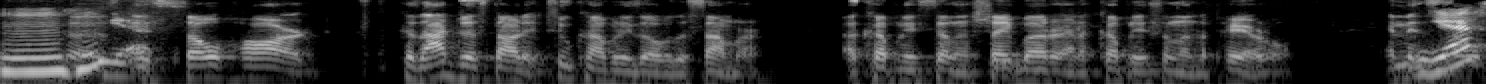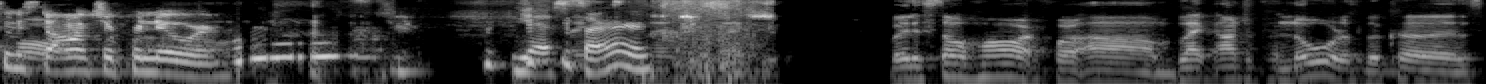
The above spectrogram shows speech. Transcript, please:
Mm-hmm. Yes. It's so hard because I just started two companies over the summer. A company selling shea butter and a company selling apparel. And it's yes, so Mr. Entrepreneur. yes, sir. But it's so hard for um, black entrepreneurs because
